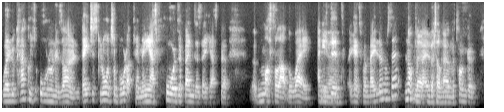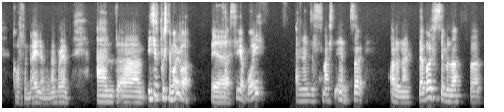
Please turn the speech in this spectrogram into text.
Where Lukaku's all on his own, they just launch a ball up to him, and he has four defenders that he has to uh, muscle out the way. And he Yeah. did against Vermaelen, was it? Not No, Vermaelen, Vertonghen. uh, Vertonghen. God, Vermaelen, remember him? And um, he just pushed him over. He's Yeah. like, "See ya, boy," and then just smashed it in. So I don't know. They're both similar, but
